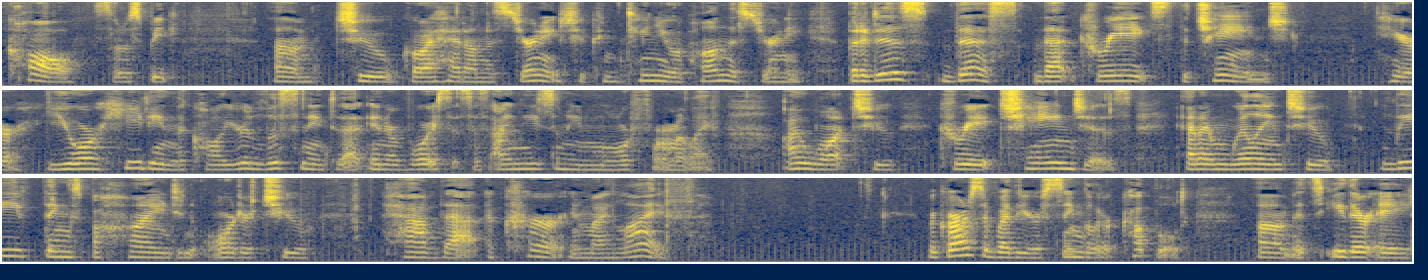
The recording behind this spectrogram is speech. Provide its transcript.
call so to speak um, to go ahead on this journey to continue upon this journey. But it is this that creates the change here. You're heeding the call. You're listening to that inner voice that says i need something more for my life. I want to create changes and i'm willing to leave things behind in order to have that occur in my life. Regardless of whether you're single or coupled, um, it's either a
